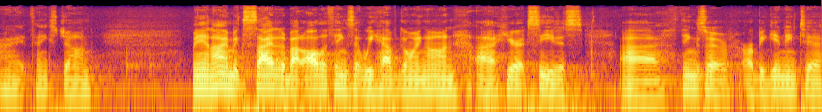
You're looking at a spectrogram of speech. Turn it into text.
All right, thanks, John. Man, I'm excited about all the things that we have going on uh, here at Seed. It's, uh, things are, are beginning to,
